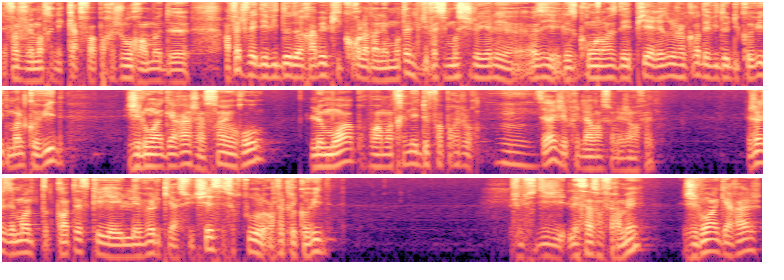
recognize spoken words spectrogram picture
Des fois, je voulais m'entraîner quatre fois par jour en mode. euh, En fait, je voyais des vidéos de Rabib qui court là dans les montagnes. Je me dis, vas-y, moi aussi, je dois y aller. euh, Vas-y, let's go, on lance des pierres et tout. J'ai encore des vidéos du Covid. Moi, le Covid, j'ai loué un garage à 100 euros le mois pour pouvoir m'entraîner deux fois par jour. C'est là que j'ai pris de l'avance sur les gens, en fait. Les gens ils se demandent quand est-ce qu'il y a eu le level qui a switché. C'est surtout, en fait, le Covid. je me suis dit, les salles sont fermées, j'ai loué un garage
